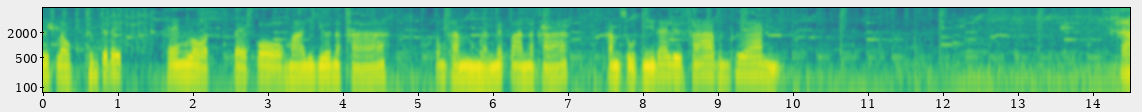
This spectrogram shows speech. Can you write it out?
นึกเราถึงจะได้แทงหลอดแตกกอออกมาเยอะๆนะคะ ต้องทำเหมือนแม่ปานนะคะทำสูตรนี้ได้เลยค่ะเพื่อนๆค่ะ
